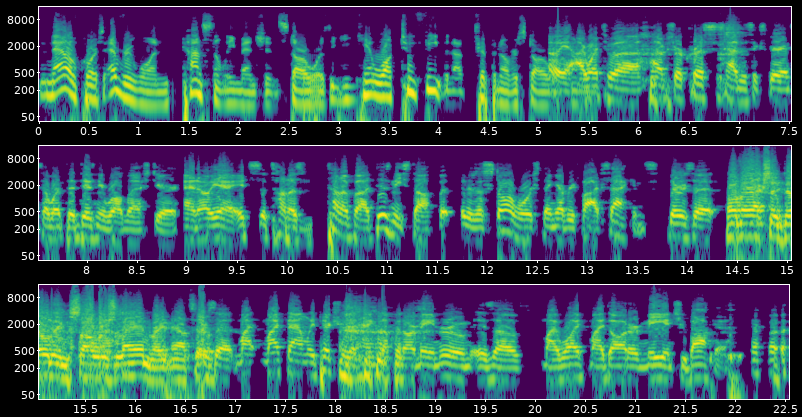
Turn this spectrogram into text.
now, of course, everyone constantly mentions Star Wars. You can't walk two feet without tripping over Star Wars. Oh yeah, I went to a. I'm sure Chris has had this experience. I went to Disney World last year, and oh yeah, it's a ton of ton of uh, Disney stuff. But there's a Star Wars thing every five seconds. There's a Well, they're actually building Star Wars Land right now too. there's a my my family picture that hangs up in our main room is of my wife, my daughter, me, and Chewbacca.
